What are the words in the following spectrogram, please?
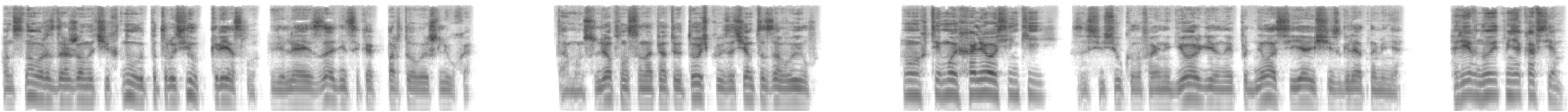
Он снова раздраженно чихнул и потрусил к креслу, виляя задницей, как портовая шлюха. Там он шлепнулся на пятую точку и зачем-то завыл. «Ух ты мой холесенький!» Засюсюкала Фаина Георгиевна и подняла сияющий взгляд на меня. «Ревнует меня ко всем.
